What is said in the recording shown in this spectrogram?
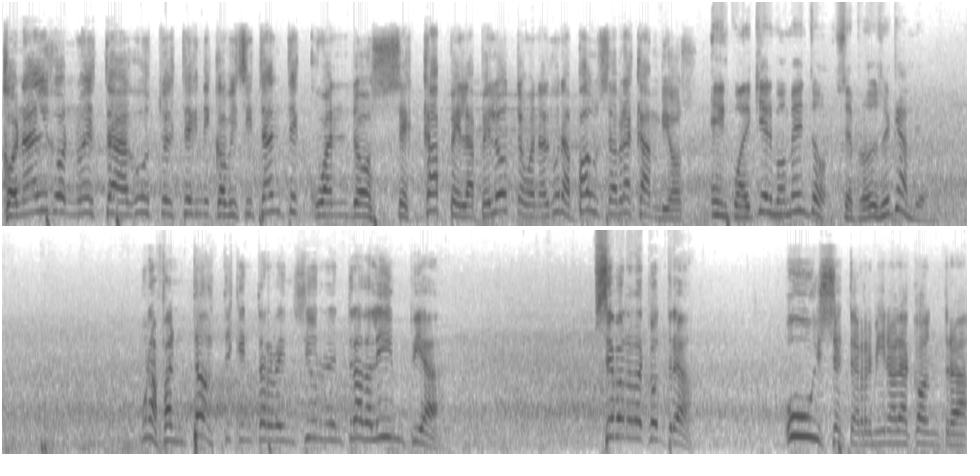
Con algo no está a gusto el técnico visitante. Cuando se escape la pelota o en alguna pausa habrá cambios. En cualquier momento se produce el cambio. Una fantástica intervención, una entrada limpia. Se van a la contra. Uy, se termina la contra.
